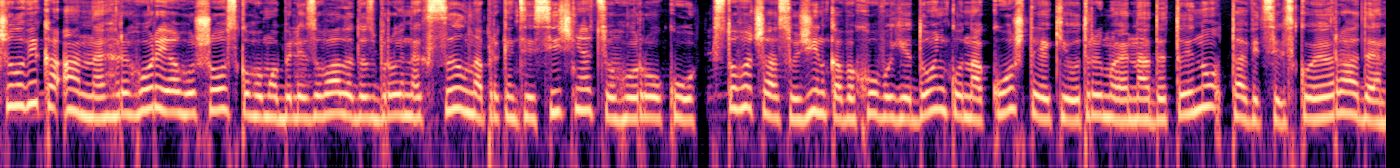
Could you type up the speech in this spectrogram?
Чоловіка Анни Григорія Гошовського мобілізували до Збройних сил наприкінці січня цього року. З того часу жінка виховує доньку на кошти, які отримує на дитину та від сільської ради.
